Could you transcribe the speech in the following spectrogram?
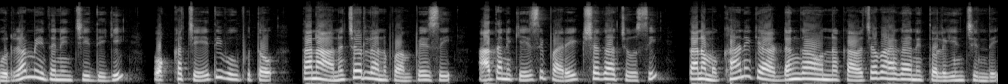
గుర్రం మీద నుంచి దిగి ఒక్క చేతి ఊపుతో తన అనుచరులను పంపేసి అతనికేసి పరీక్షగా చూసి తన ముఖానికి అడ్డంగా ఉన్న కవచ భాగాన్ని తొలగించింది.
